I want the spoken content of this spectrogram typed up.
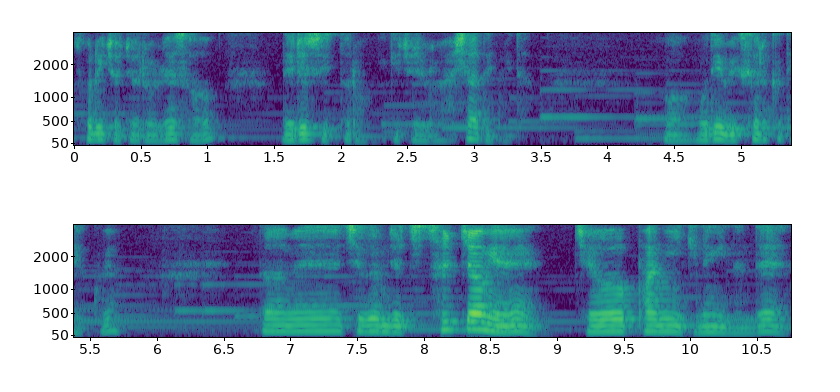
소리 조절을 해서 내릴 수 있도록 이렇게 조절을 하셔야 됩니다. 어, 오디오 믹서 이렇게 됐고요. 그 다음에 지금 이제 설정에 제어판이 기능이 있는데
